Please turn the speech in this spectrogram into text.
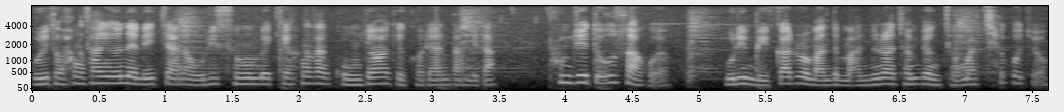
우리도 황상의 은혜를 잊지 않아 우리 승은 맥킹 항상 공정하게 거래한답니다. 품질도 우수하고요. 우리 밀가루로 만든 만두나 전병 정말 최고죠.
